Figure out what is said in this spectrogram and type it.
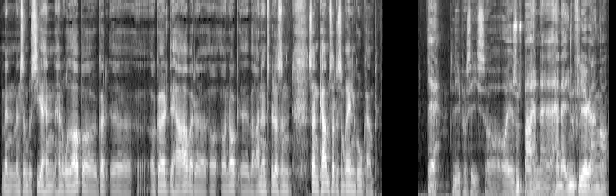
men, men som du siger, han, han rydder op og gør, øh, og gør alt det her arbejde, og, og nok øh, Varane han spiller sådan, sådan en kamp, så er det som regel en god kamp. Ja, lige præcis. Og, og jeg synes bare, han er, han er inde flere gange og,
